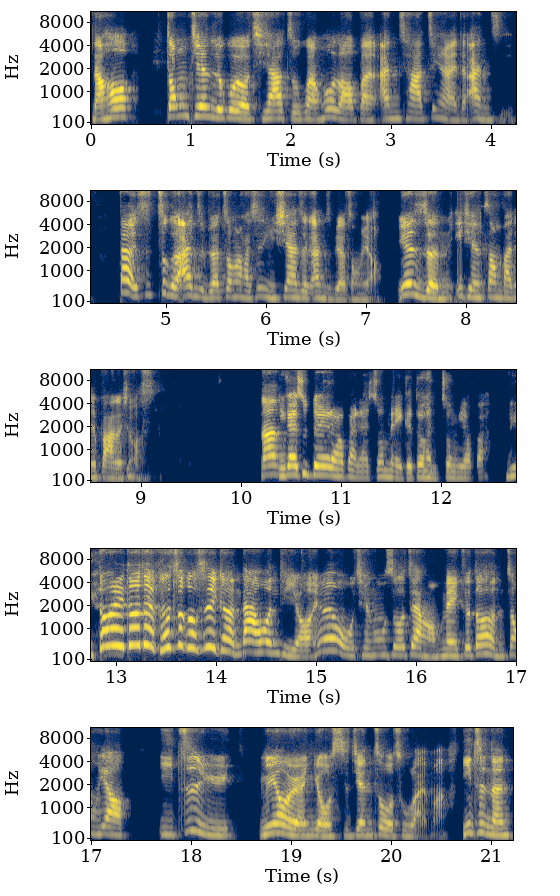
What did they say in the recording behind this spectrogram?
然后中间如果有其他主管或老板安插进来的案子，到底是这个案子比较重要，还是你现在这个案子比较重要？因为人一天上班就八个小时，那应该是对于老板来说每个都很重要吧？对对对，可是这个是一个很大的问题哦，因为我前公司都这样哦，每个都很重要，以至于没有人有时间做出来嘛，你只能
